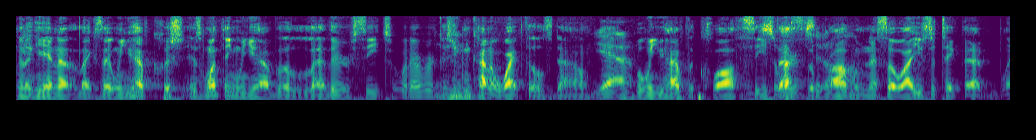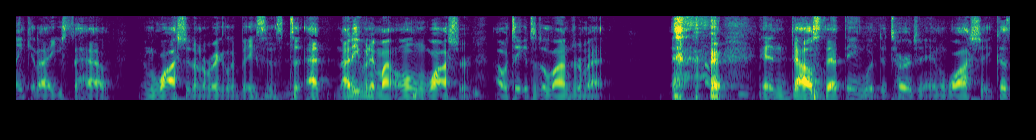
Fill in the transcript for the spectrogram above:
And again, uh, like I said, when you have cushion, it's one thing when you have the leather seats or whatever, because you can kind of wipe those down. Yeah, But when you have the cloth seats, that's the all. problem. So I used to take that blanket I used to have and wash it on a regular basis. Mm-hmm. To at not even in my own washer, I would take it to the laundromat and douse that thing with detergent and wash it because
